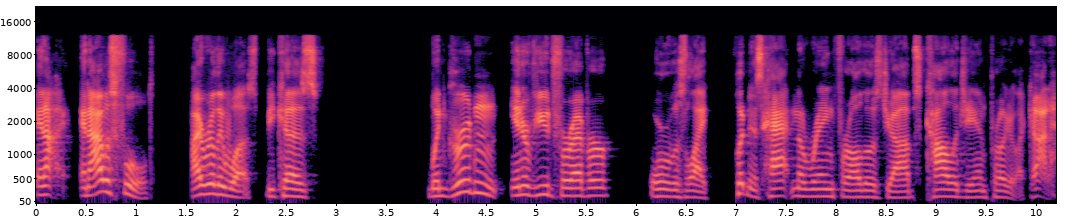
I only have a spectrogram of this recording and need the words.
And I and I was fooled. I really was because when Gruden interviewed forever or was like putting his hat in the ring for all those jobs, college and pro, you're like, God,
